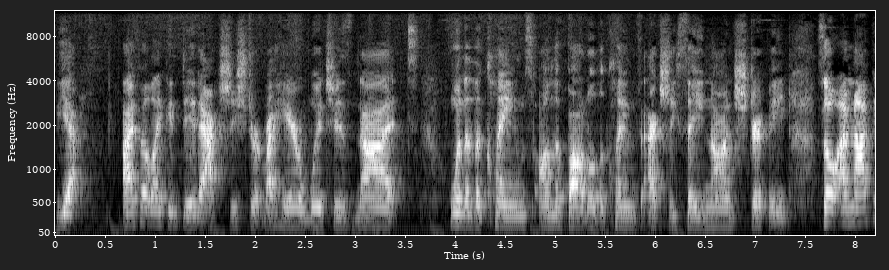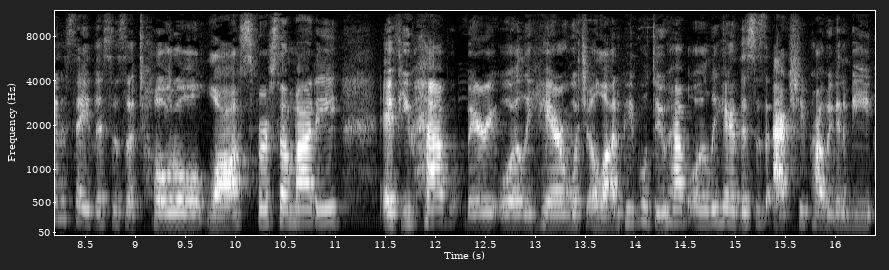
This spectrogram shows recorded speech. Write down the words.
yeah, I felt like it did actually strip my hair, which is not one of the claims on the bottle. The claims actually say non-stripping. So I'm not going to say this is a total loss for somebody. If you have very oily hair, which a lot of people do have oily hair, this is actually probably going to be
